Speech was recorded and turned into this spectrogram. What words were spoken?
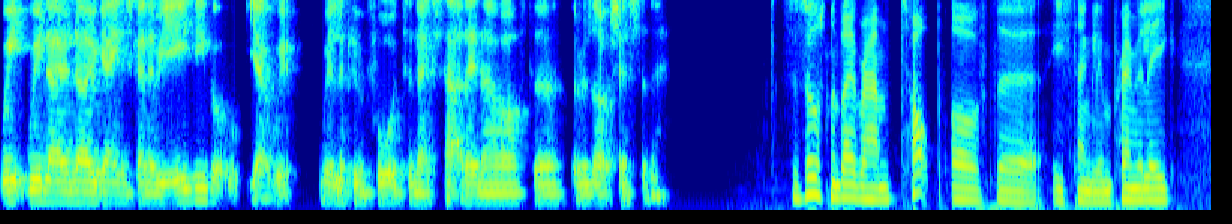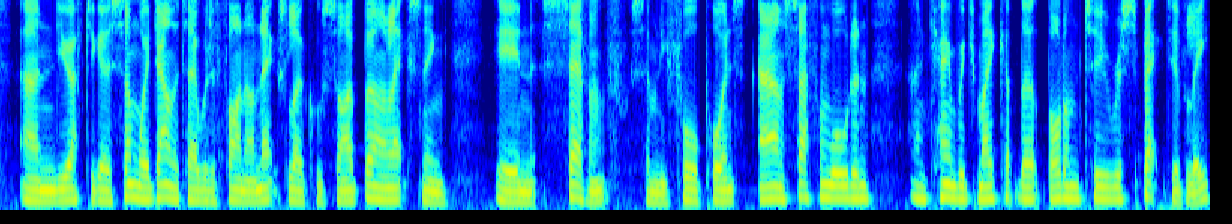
we, we know no game's going to be easy, but yeah, we, we're looking forward to next Saturday now after the results yesterday. So Sawston and Babraham, top of the East Anglian Premier League, and you have to go some way down the table to find our next local side, Burwell Exning in seventh, 74 points, and Saffron Walden and Cambridge make up the bottom two respectively.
